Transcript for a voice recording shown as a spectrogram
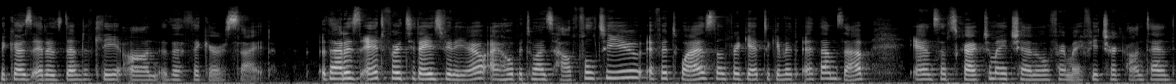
because it is definitely on the thicker side. That is it for today's video. I hope it was helpful to you. If it was, don't forget to give it a thumbs up and subscribe to my channel for my future content.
